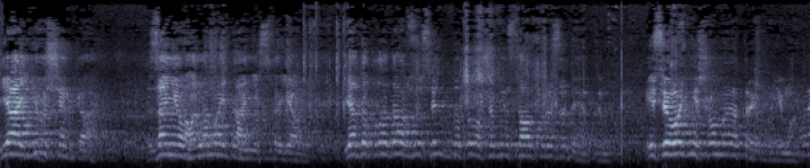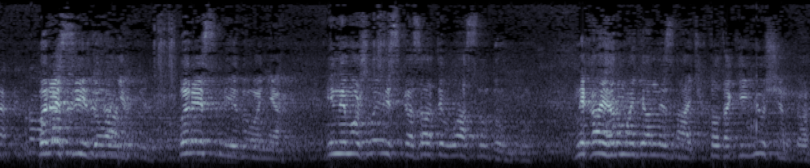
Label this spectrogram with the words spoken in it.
Я Ющенка за нього на Майдані стояв. Я докладав зусиль до того, щоб він став президентом. І сьогодні що ми отримуємо? Переслідування, переслідування і неможливість сказати власну думку. Нехай громадяни знають, хто такий Ющенко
